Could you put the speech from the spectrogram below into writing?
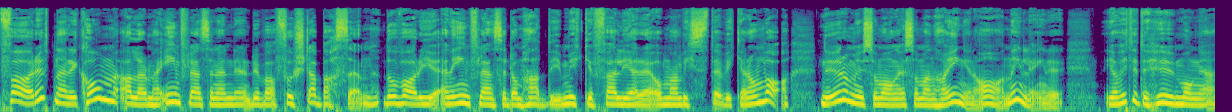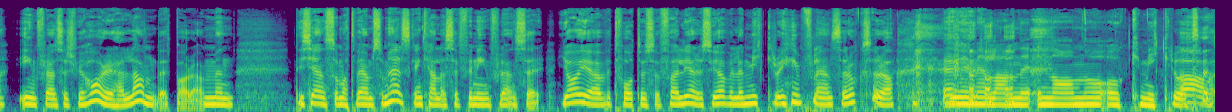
förut när det kom alla de här influencerna när det var första bassen då var det ju en influencer de hade ju mycket följare och man visste vilka de var. Nu är de ju så många som man har ingen aning längre. Jag vet inte hur många influencers vi har i det här landet bara men det känns som att vem som helst kan kalla sig för en influencer. Jag är över 2000 följare så jag är väl en mikroinfluencer också då. Du är mellan nano och mikro. Ja,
